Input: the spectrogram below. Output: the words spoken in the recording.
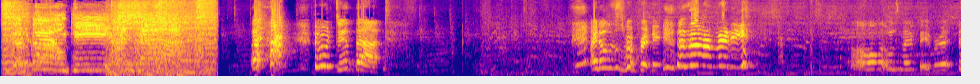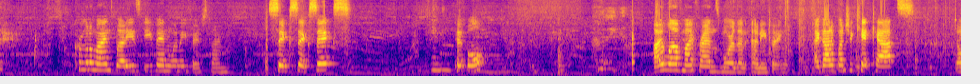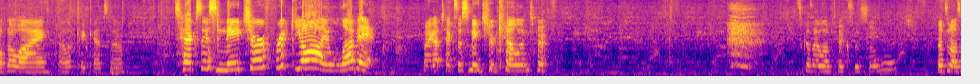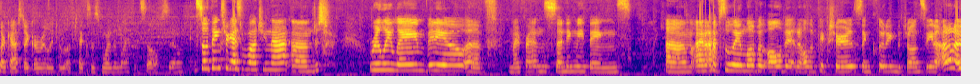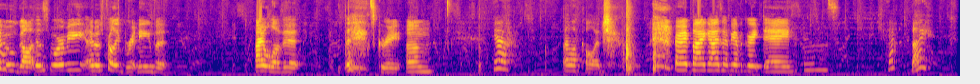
The bounty hunter! Did that? I know this is from Brittany. This is from Brittany. Oh, that one's my favorite. Criminal Minds buddies, even when we FaceTime. 666. Pitbull. I love my friends more than anything. I got a bunch of Kit Kats. Don't know why. I love Kit Kats though. Texas Nature? Freak y'all, I love it! But I got Texas Nature calendar. it's because I love Texas so much. That's not sarcastic, I really do love Texas more than life itself, so. So thanks for guys for watching that. Um, just really lame video of my friends sending me things. Um, I'm absolutely in love with all of it and all the pictures, including the John Cena. I don't know who got this for me. It was probably Brittany, but I love it. it's great. Um, yeah, I love college. Alright, bye guys. I hope you have a great day. And yeah, bye.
